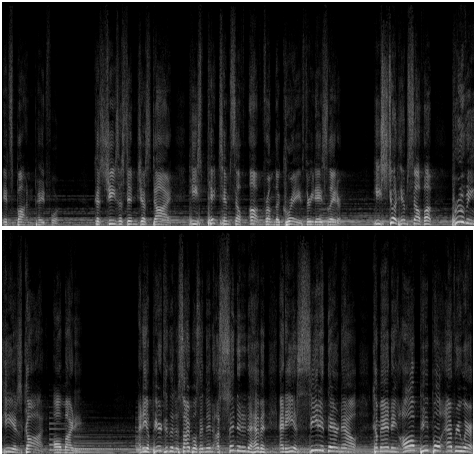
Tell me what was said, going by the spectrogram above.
It's bought and paid for. Because Jesus didn't just die, He picked Himself up from the grave three days later. He stood Himself up, proving He is God Almighty. And he appeared to the disciples and then ascended into heaven. And he is seated there now, commanding all people everywhere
